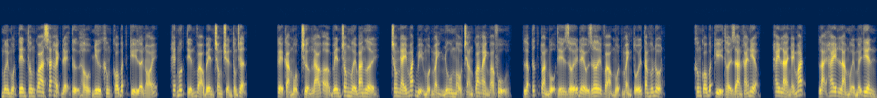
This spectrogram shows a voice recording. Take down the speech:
mười một tên thông qua sát hạch đệ tử hầu như không có bất kỳ lời nói, hết mức tiến vào bên trong truyền tống trận. Kể cả một trưởng lão ở bên trong mười ba người, trong nháy mắt bị một mảnh nu màu trắng quang ảnh bao phủ, lập tức toàn bộ thế giới đều rơi vào một mảnh tối tăm hỗn độn không có bất kỳ thời gian khái niệm, hay là nháy mắt, lại hay là mười mấy thiên,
